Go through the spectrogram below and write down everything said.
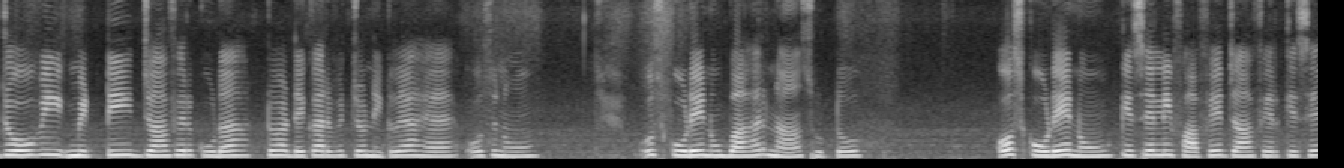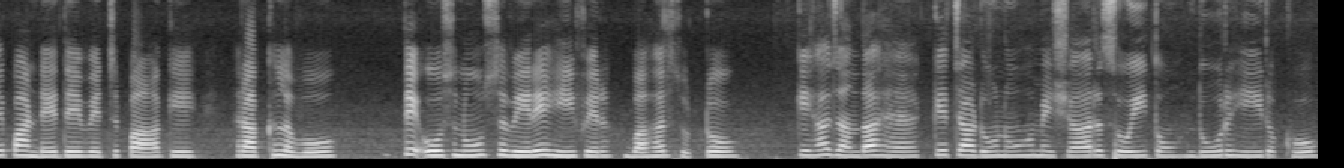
ਜੋ ਵੀ ਮਿੱਟੀ ਜਾਂ ਫਿਰ ਕੂੜਾ ਤੁਹਾਡੇ ਘਰ ਵਿੱਚੋਂ ਨਿਕਲਿਆ ਹੈ, ਉਸ ਨੂੰ, ਉਸ ਕੂੜੇ ਨੂੰ ਬਾਹਰ ਨਾ ਸੁੱਟੋ। ਉਸ ਕੂੜੇ ਨੂੰ ਕਿਸੇ ਲਿਫਾਫੇ ਜਾਂ ਫਿਰ ਕਿਸੇ ਭਾਂਡੇ ਦੇ ਵਿੱਚ ਪਾ ਕੇ ਰੱਖ ਲਵੋ। ਤੇ ਉਸ ਨੂੰ ਸਵੇਰੇ ਹੀ ਫਿਰ ਬਾਹਰ ਸੁੱਟੋ। ਕਿਹਾ ਜਾਂਦਾ ਹੈ ਕਿ ਝਾੜੂ ਨੂੰ ਹਮੇਸ਼ਾ ਰਸੋਈ ਤੋਂ ਦੂਰ ਹੀ ਰੱਖੋ।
